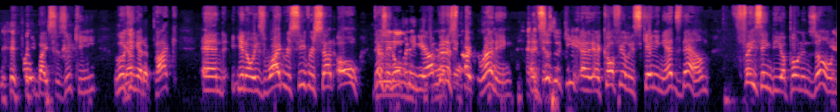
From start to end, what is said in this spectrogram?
played by Suzuki looking at a puck. And, you know, his wide receiver said, Oh, there's Really an opening here. I'm going to start running. And Suzuki, uh, uh, Caufield is skating heads down, facing the opponent's zone. Yeah.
